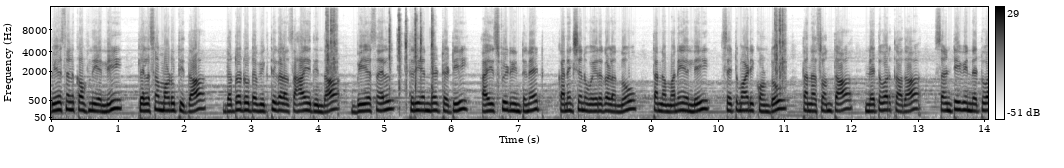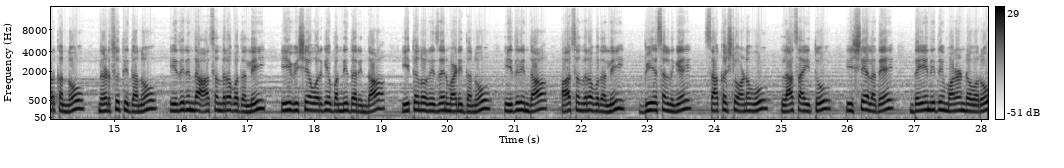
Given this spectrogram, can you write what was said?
ಬಿ ಎಸ್ ಎನ್ ಎಲ್ ಕಂಪನಿಯಲ್ಲಿ ಕೆಲಸ ಮಾಡುತ್ತಿದ್ದ ದೊಡ್ಡ ದೊಡ್ಡ ವ್ಯಕ್ತಿಗಳ ಸಹಾಯದಿಂದ B S L three hundred thirty high speed internet connection ವೈರ್ಗಳನ್ನು ತನ್ನ ಮನೆಯಲ್ಲಿ ಸೆಟ್ ಮಾಡಿಕೊಂಡು ತನ್ನ ಸ್ವಂತ ನೆಟ್ವರ್ಕ್ ಆದ ಸನ್ ಟಿವಿ ನೆಟ್ವರ್ಕ್ ಅನ್ನು ನಡೆಸುತ್ತಿದ್ದನು. ಇದರಿಂದ ಆ ಸಂದರ್ಭದಲ್ಲಿ ಈ ವಿಷಯವರೆಗೆ ಬಂದಿದ್ದರಿಂದ ಈತನು ರಿಸೈನ್ ಮಾಡಿದ್ದನು. ಇದರಿಂದ ಆ ಸಂದರ್ಭದಲ್ಲಿ ಬಿ ಎಸ್ ಎಲ್ಗೆ ಸಾಕಷ್ಟು ಹಣವು ಲಾಸ್ ಆಯಿತು. ಇಷ್ಟೇ ಅಲ್ಲದೆ ದಯನಿಧಿ ಮರಣ್ ರವರು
